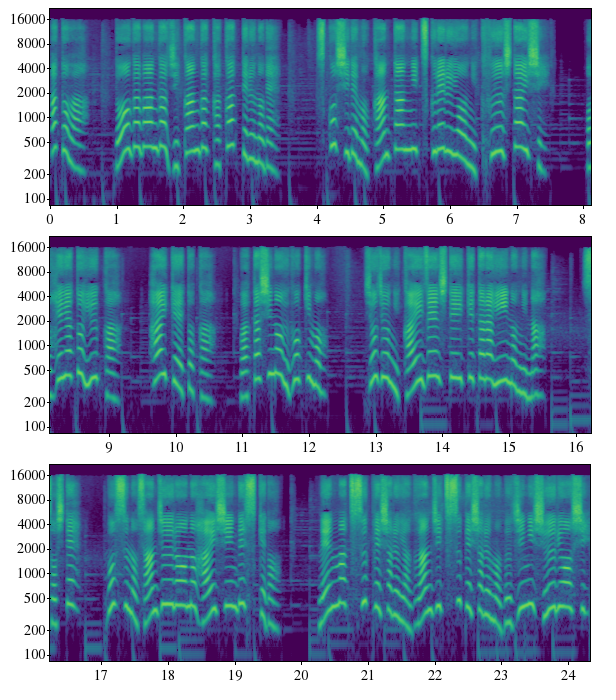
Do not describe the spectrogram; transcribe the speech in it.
あとは、動画版が時間がかかってるので、少しでも簡単に作れるように工夫したいし、お部屋というか、背景とか、私の動きも、徐々に改善していけたらいいのにな。そして、ボスの三十郎の配信ですけど、年末スペシャルや元日スペシャルも無事に終了し、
